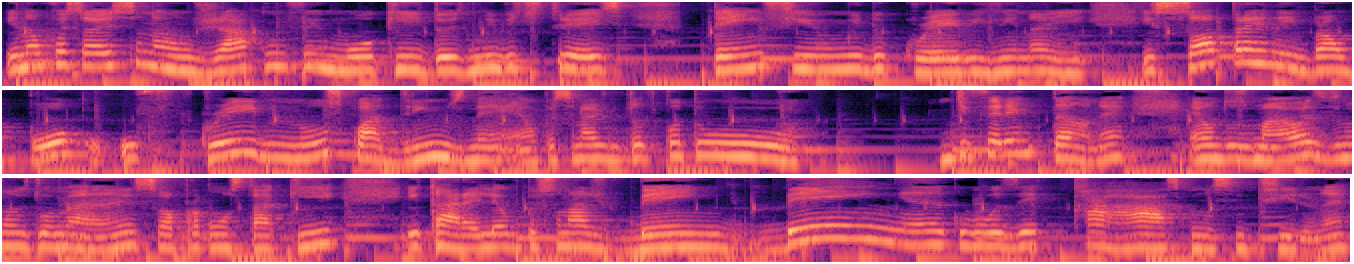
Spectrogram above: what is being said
E não foi só isso não, já confirmou que 2023 tem filme do Craven vindo aí. E só para lembrar um pouco, o Craven nos quadrinhos, né, é um personagem tanto quanto diferentão, né? É um dos maiores vilões do Homem-Aranha, só pra constar aqui. E, cara, ele é um personagem bem, bem, é, como vou dizer, carrasco no sentido, né?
